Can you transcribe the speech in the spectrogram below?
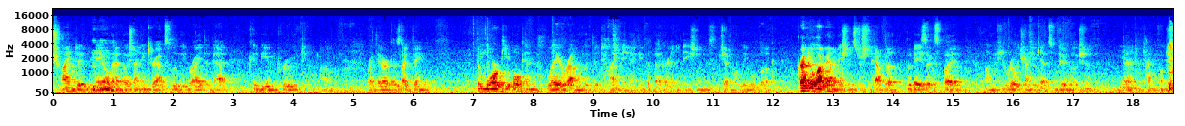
trying to nail that motion, I think you're absolutely right that that could be improved um, right there, because I think the more people can play around with the timing, I think the better animations generally will look. Granted, a lot of animations just should have the, the basics, but um, if you're really trying to get some good motion, then time function.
